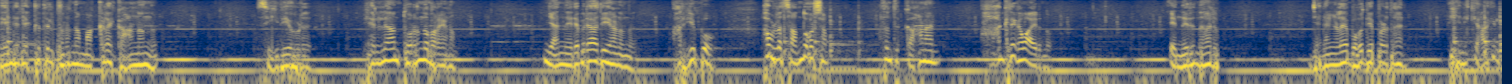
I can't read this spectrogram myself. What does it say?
എന്റെ രക്തത്തിൽ പിറന്ന മക്കളെ കാണണമെന്ന് സീതയോട് എല്ലാം തുറന്നു പറയണം. ഞാൻ നിരപരാധിയാണെന്ന് അറിയുമ്പോൾ അവളുടെ സന്തോഷം അതൊന്ന് കാണാൻ ആഗ്രഹമായിരുന്നു. എന്നിരുന്നാലും ജനങ്ങളെ ബോധ്യപ്പെടുത്താൻ എനിക്കാകില്ല.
